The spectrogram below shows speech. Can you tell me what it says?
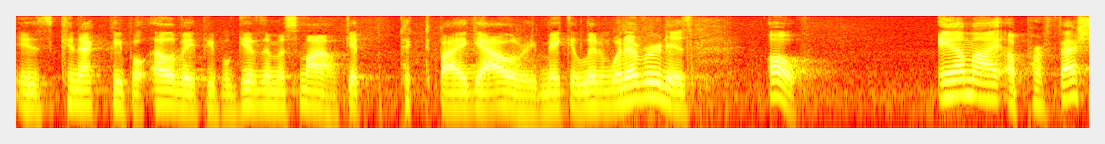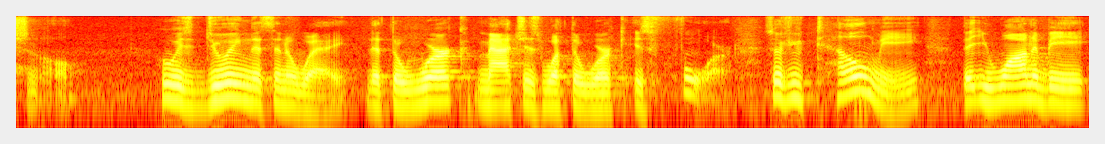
is connect people, elevate people, give them a smile, get picked by a gallery, make a living, whatever it is. Oh, am I a professional who is doing this in a way that the work matches what the work is for? So if you tell me that you want to be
